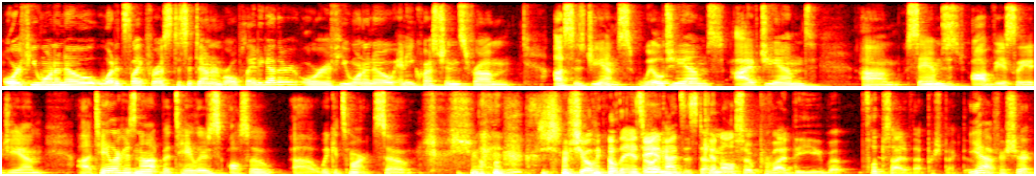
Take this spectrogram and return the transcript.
or if you want to know what it's like for us to sit down and role play together, or if you want to know any questions from us as GMs. Will GMs, I've GM'd, um, Sam's obviously a GM. Uh, Taylor has not, but Taylor's also uh, wicked smart, so she'll, she'll be able to answer all kinds of stuff. can also provide the flip side of that perspective. Yeah, for sure.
